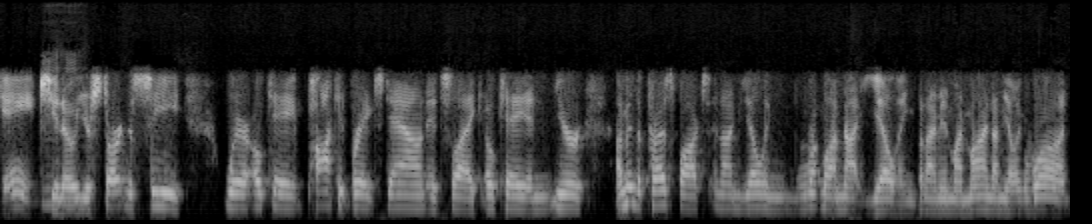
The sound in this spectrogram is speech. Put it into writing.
games. Mm-hmm. You know, mm-hmm. you're starting to see where okay, pocket breaks down. It's like okay, and you're I'm in the press box and I'm yelling. Well, I'm not yelling, but I'm in my mind. I'm yelling, run,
